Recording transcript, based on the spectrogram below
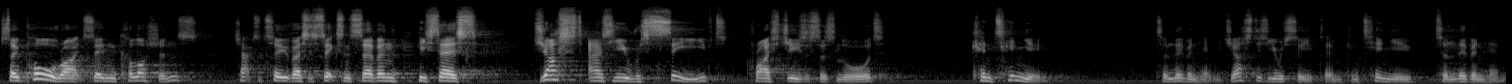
So, Paul writes in Colossians chapter 2, verses 6 and 7, he says, Just as you received Christ Jesus as Lord, continue to live in him. Just as you received him, continue to live in him.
